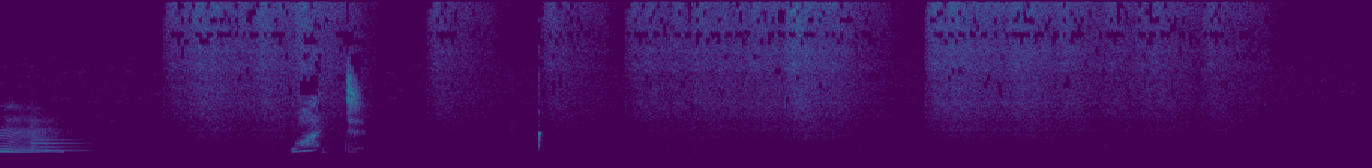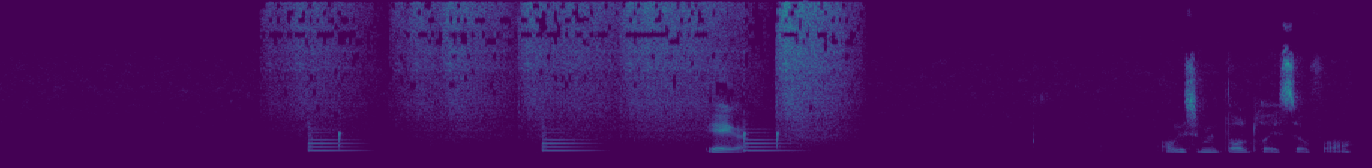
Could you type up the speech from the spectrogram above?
Hmm. What? There you go. At least I'm in third place so far.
